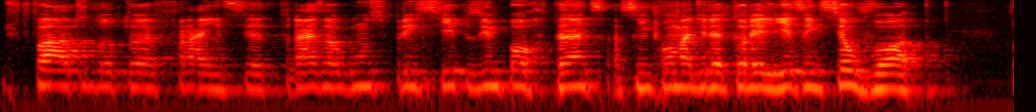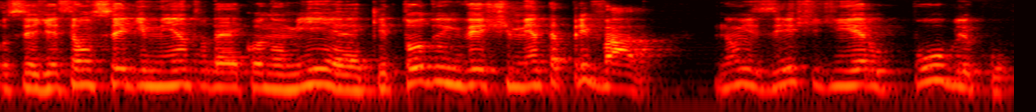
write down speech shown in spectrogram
De fato, doutor Efraim, você traz alguns princípios importantes, assim como a diretora Elisa em seu voto. Ou seja, esse é um segmento da economia que todo investimento é privado. Não existe dinheiro público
